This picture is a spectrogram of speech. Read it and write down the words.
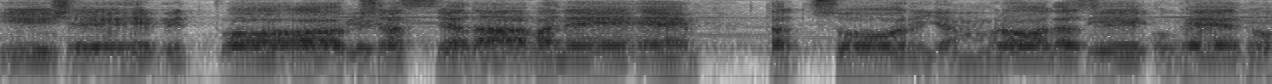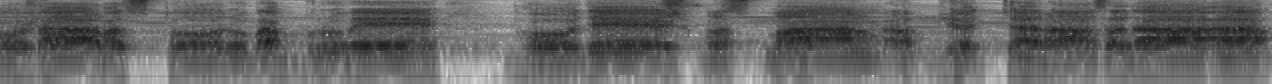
ईशे हि पित्वो विशस्य दावने तत्सूर्यम् रोदसी उभे दोषावस्तोरुपब्रुवे भोजेष्वस्माम् अभ्युच्चरा सदा।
